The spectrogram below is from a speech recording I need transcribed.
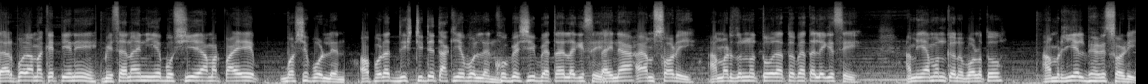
তারপর আমাকে টেনে বিছানায় নিয়ে বসিয়ে আমার পায়ে বসে পড়লেন। অপরাধ দৃষ্টিতে তাকিয়ে বললেন, খুব বেশি ব্যথা লেগেছে। তাই না? আই এম সরি, আমার জন্য তোর এত ব্যথা লেগেছে। আমি এমন কেন বলতো তো? I'm real very sorry.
